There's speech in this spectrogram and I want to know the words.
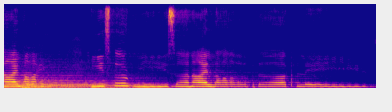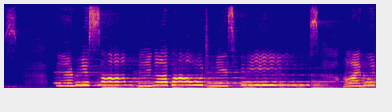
I like. He's the reason I love the place. There is something about his face. I would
